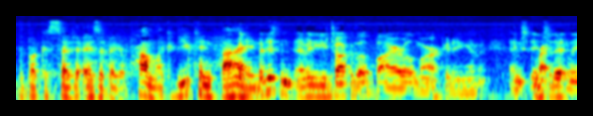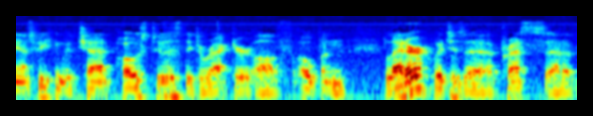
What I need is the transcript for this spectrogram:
the book is such is a bigger problem? Like if you can find, but isn't I mean, you talk about viral marketing, and incidentally, right. I'm speaking with Chad Post, who is the director of Open Letter, which is a press out of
